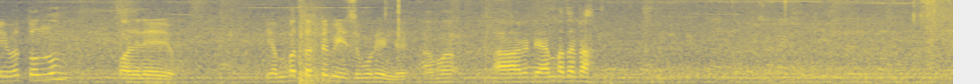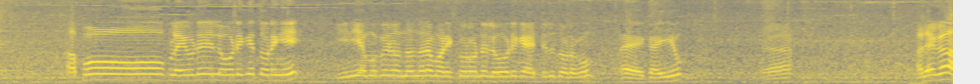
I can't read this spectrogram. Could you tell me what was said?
എഴുപത്തൊന്നും പതിനേഴും. എൺപത്തെട്ട് പീസ് കൂടി ഉണ്ട്. അപ്പോൾ ആരുടെ എൺപത്തെട്ടാ. അപ്പോൾ ഫ്ലൈവുഡ് ലോഡിങ് തുടങ്ങി. ഇനി നമുക്കൊരു ഒന്നൊന്നര മണിക്കൂർ കൊണ്ട് ലോഡ് കയറ്റൽ തുടങ്ങും. ഏ കയ്യും അല്ലേക്കാ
